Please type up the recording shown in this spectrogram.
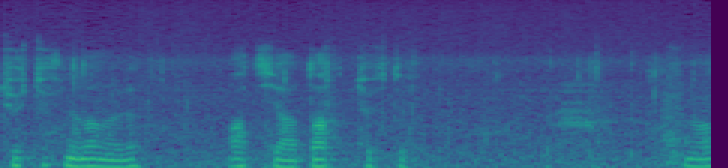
Tüf tüf ne lan öyle? At ya dark tüf tüf. Şunu al.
